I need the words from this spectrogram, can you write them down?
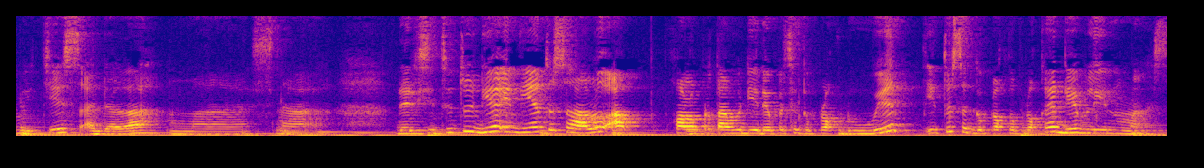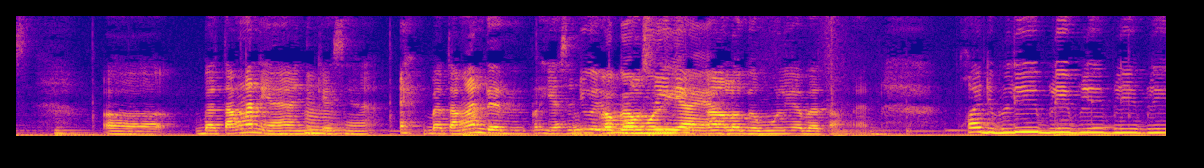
which is adalah emas. Nah dari situ tuh dia intinya tuh selalu up- kalau pertama dia dapat segeplok duit itu segeplok-geploknya dia beliin emas. Eh, batangan ya ini case-nya. Eh batangan dan perhiasan juga. Logam mulia ya. ah, logam mulia batangan pokoknya dibeli beli beli beli beli.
